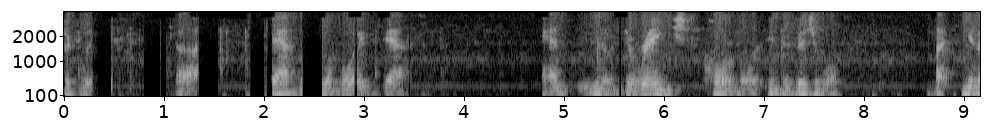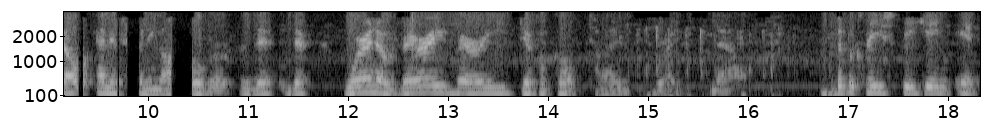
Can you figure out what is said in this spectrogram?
horrifically uh, stabbed the little boy to death. And, you know, deranged, horrible individual. But, you know, and it's happening all over. We're in a very, very difficult time right now. Biblically speaking, it,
